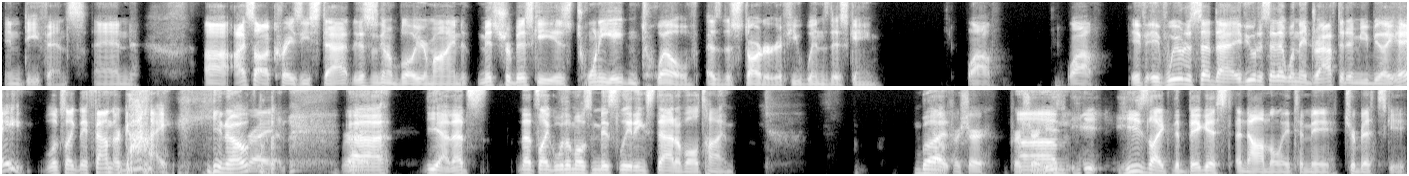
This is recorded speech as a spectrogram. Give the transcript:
in defense. And uh, I saw a crazy stat. This is going to blow your mind. Mitch Trubisky is 28 and 12 as the starter if he wins this game. Wow. Wow. If if we would have said that, if you would have said that when they drafted him, you'd be like, "Hey, looks like they found their guy." you know, right? But, right. Uh, yeah, that's that's like the most misleading stat of all time. But for sure, for sure, um, he's he he's like the biggest anomaly to me, Trubisky.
